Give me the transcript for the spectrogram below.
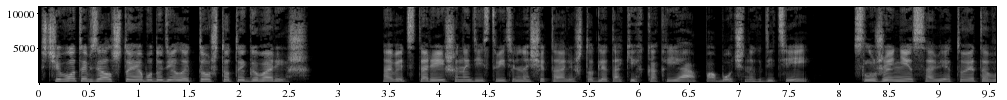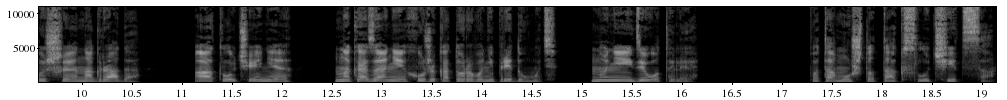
«С чего ты взял, что я буду делать то, что ты говоришь?» А ведь старейшины действительно считали, что для таких, как я, побочных детей, служение совету — это высшая награда, а отлучение — наказание, хуже которого не придумать. Ну не идиоты ли? «Потому что так случится»,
